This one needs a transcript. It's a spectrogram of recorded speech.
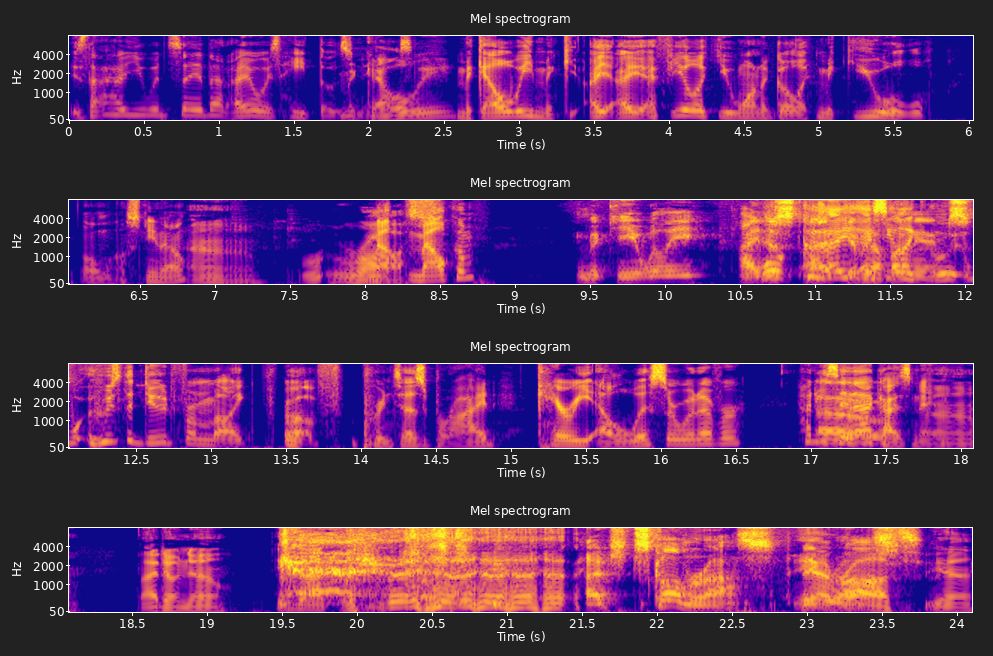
Is that how you would say that? I always hate those McElwee? names. McElwee? McE- I, I, I feel like you want to go like McEwl almost, you know? I don't know. R- Mal- Ross. Malcolm? McEwely. I Well, just 'cause I've given up on like names. wh- who's the dude from like uh, Princess Bride, Cary Elwes or whatever? How do you say that Oh, guy's name? Oh, I don't know. exactly. I just just call him Ross. Big yeah, Ross. Yeah.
